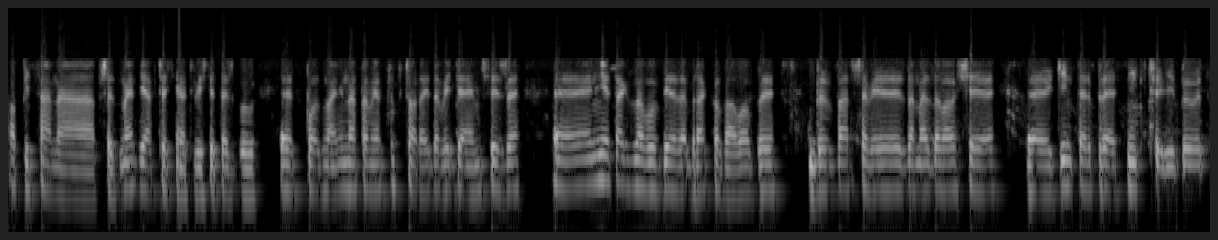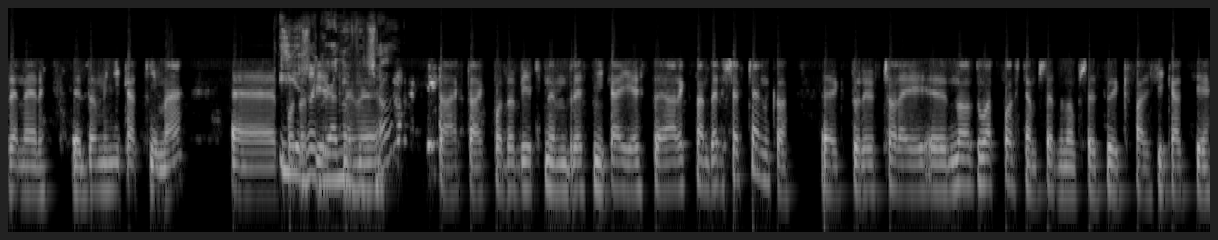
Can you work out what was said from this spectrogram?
opisana przez media. Wcześniej oczywiście też był e, w Poznaniu, natomiast wczoraj dowiedziałem się, że e, nie tak znowu wiele brakowało, by, by w Warszawie zameldował się Ginter Bresnik, czyli były trener Dominika Tima. I Jerzego Janowicza? Tak, tak. Podobiecznym Bresnika jest Aleksander Szewczenko, który wczoraj no, z łatwością przebrnął przez kwalifikację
